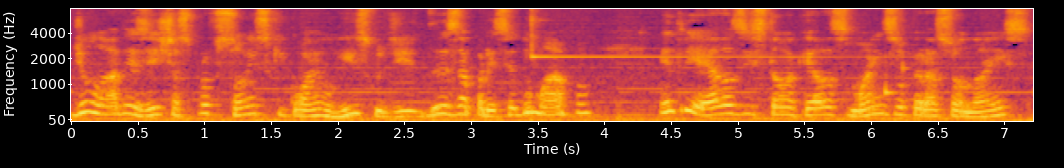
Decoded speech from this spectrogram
De um lado, existem as profissões que correm o risco de desaparecer do mapa, entre elas estão aquelas mais operacionais,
